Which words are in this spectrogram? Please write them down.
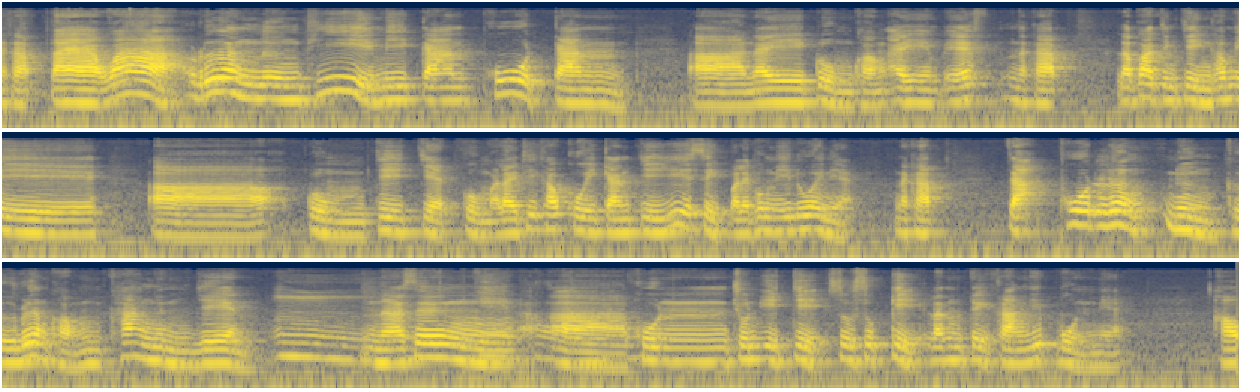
นะครับ แต่ว่าเรื่องหนึ่งที่มีการพูดกันในกลุ่มของ IMF นะครับ แล้วก็จริงๆเขามี กลุ่ม G7 กลุ่มอะไรที่เขาคุยกัน G20 อะไรพวกนี้ด้วยเนี่ยนะครับจะพูดเรื่องหนึ่งคือเรื่องของค่าเงินเยนอืมนะซึ่งเยนอ่อนอ่าคุณชุนอิจิซูซูกิรัฐมนตรีคลังญี่ปุ่นเนี่ยเขา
